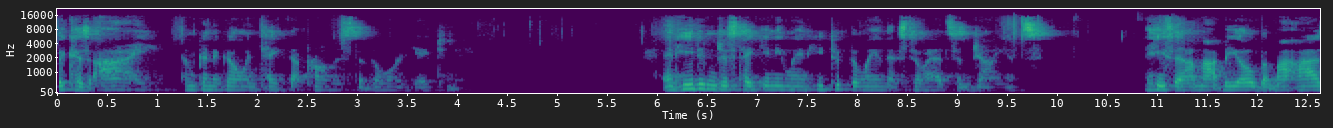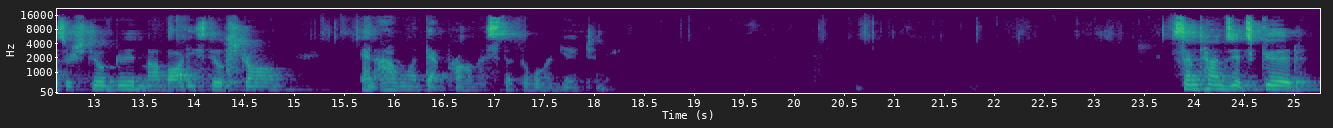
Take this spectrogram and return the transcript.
Because I am going to go and take that promise that the Lord gave to me. And he didn't just take any land, he took the land that still had some giants. And he said, I might be old, but my eyes are still good, my body's still strong. And I want that promise that the Lord gave to me. Sometimes it's good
